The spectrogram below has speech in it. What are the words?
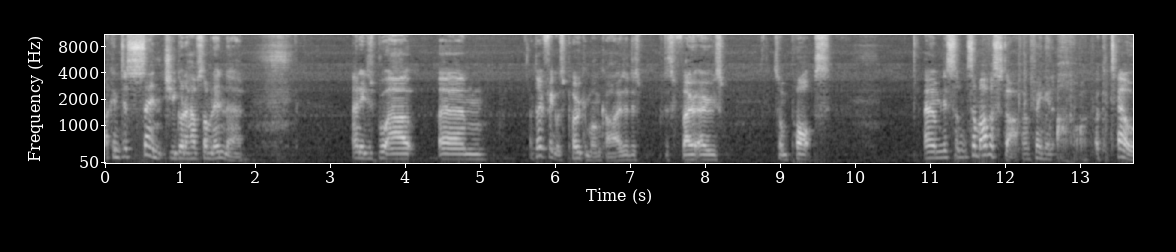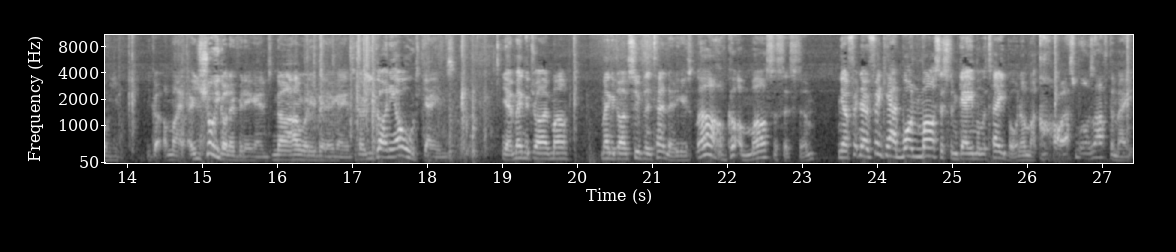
I can just sense you're gonna have something in there. And he just brought out, um, I don't think it was Pokemon cards. They're just just photos, some pops. Um, there's some some other stuff. I'm thinking, oh, I could tell you you got. I'm like, are you sure you got no video games? No, I haven't got any video games. Go, you got any old games? Yeah, Mega Drive, Ma Mega Drive, Super Nintendo. He goes, oh, I've got a Master System. You know, no, I think he had one Master System game on the table, and I'm like, oh, that's what I was after, mate.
